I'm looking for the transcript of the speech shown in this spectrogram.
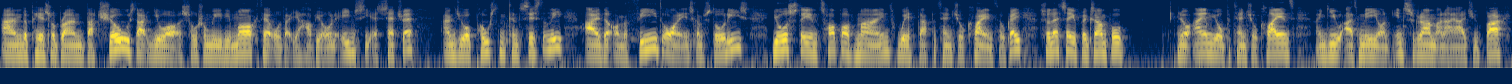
and a personal brand that shows that you are a social media marketer or that you have your own agency, etc., and you're posting consistently either on the feed or on Instagram stories, you're staying top of mind with that potential client. Okay, so let's say, for example, you know, I am your potential client and you add me on Instagram and I add you back.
